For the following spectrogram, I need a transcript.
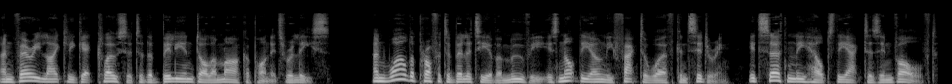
and very likely get closer to the billion dollar mark upon its release. And while the profitability of a movie is not the only factor worth considering, it certainly helps the actors involved.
